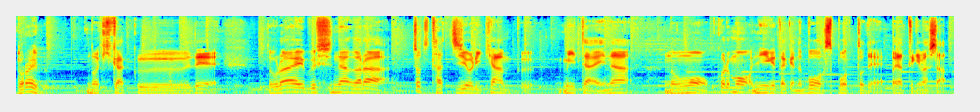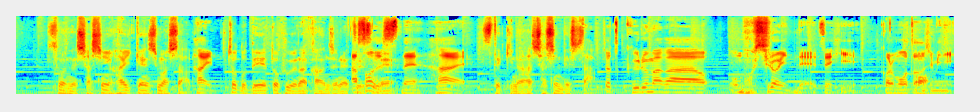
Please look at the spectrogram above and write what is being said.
ドライブ？の企画でドライブしながらちょっと立ち寄りキャンプみたいなのもこれも新潟県の某スポットでやってきましたそうね写真拝見しました、はい。ちょっとデート風な感じのやつあですね。そうですね。はい。素敵な写真でした。ちょっと車が面白いんでぜひこれもお楽しみに。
